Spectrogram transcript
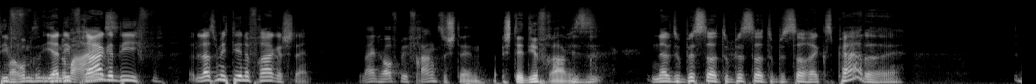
die, warum sind die ja, die Nummer Frage, eins? die ich. Lass mich dir eine Frage stellen. Nein, hör auf, mir Fragen zu stellen. Ich stell dir Fragen. Na, du bist doch, du bist doch, du bist doch Experte, ey.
